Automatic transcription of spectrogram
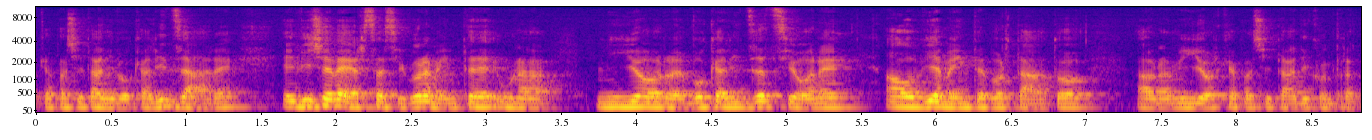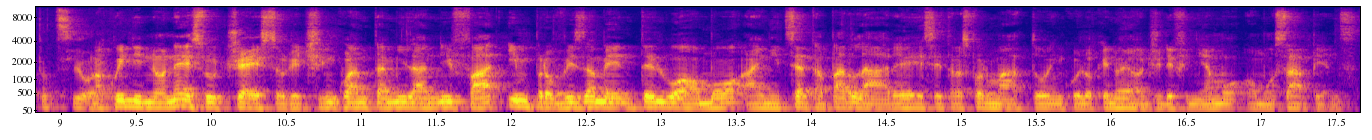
capacità di vocalizzare e viceversa sicuramente una miglior vocalizzazione ha ovviamente portato ha una miglior capacità di contrattazione. Ma quindi non è successo che 50.000 anni fa improvvisamente l'uomo ha iniziato a parlare e si è trasformato in quello che noi oggi definiamo Homo sapiens?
